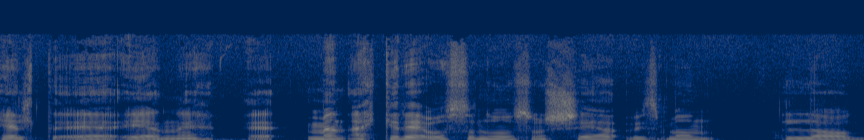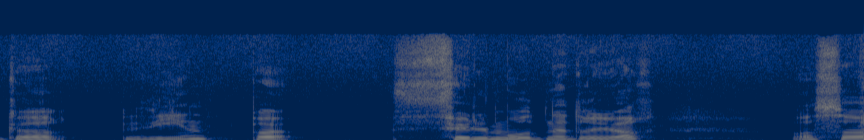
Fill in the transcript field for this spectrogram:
helt enig. Eh, Men er ikke det også noe som skjer hvis man lager vin på fullmodne druer, og så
